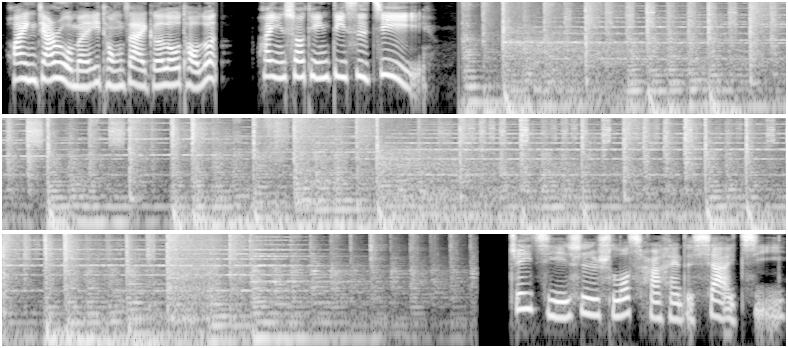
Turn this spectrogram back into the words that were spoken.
欢迎加入我们，一同在阁楼讨论。欢迎收听第四季。这一集是 Schloss Harheim 的下一集。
